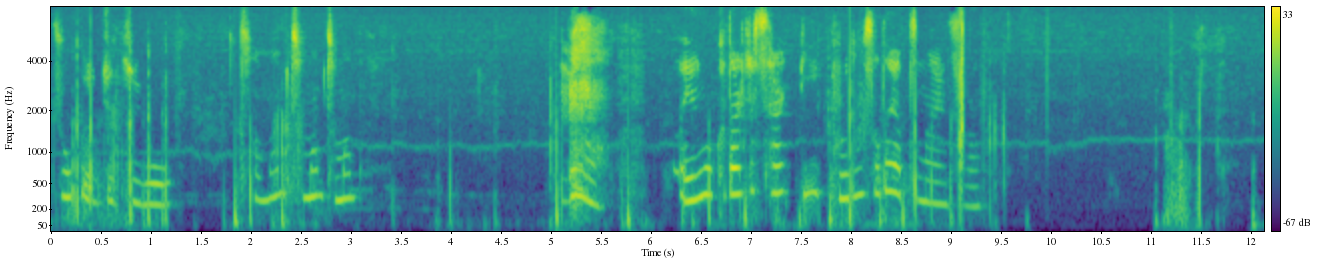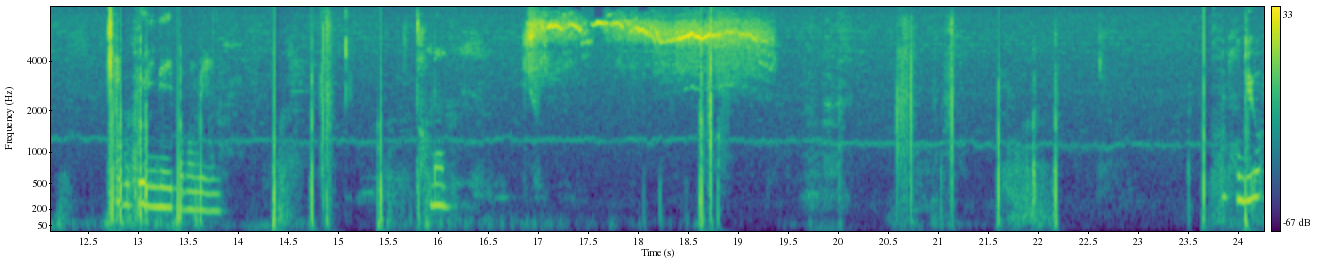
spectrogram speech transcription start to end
Çok acıtıyor. Tamam tamam tamam. Elim o kadar da sert değil. Kurulumsa da yaptım aynısını. Çabuk o iğneyi bana verin. Tamam. Ne oluyor?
